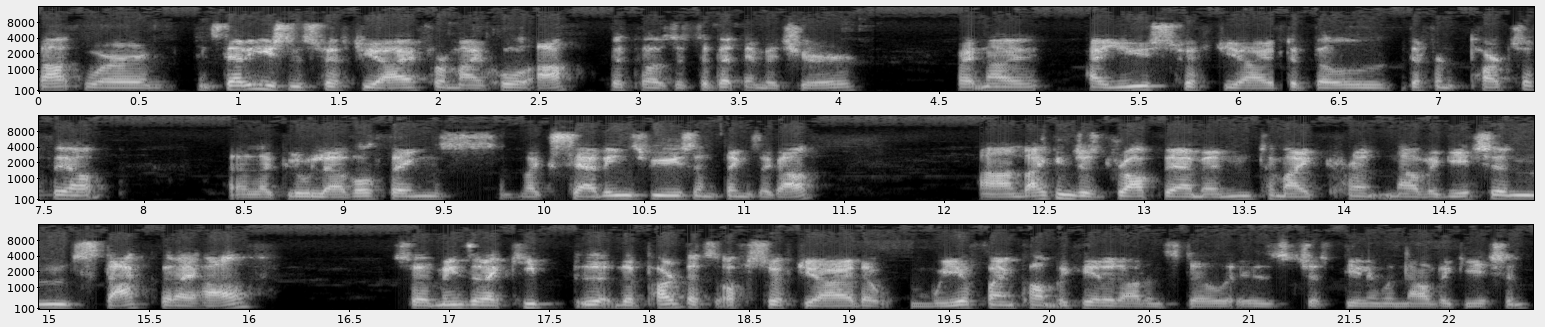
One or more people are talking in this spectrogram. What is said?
that where instead of using Swift UI for my whole app, because it's a bit immature right now, I use Swift UI to build different parts of the app, uh, like low level things, like settings views and things like that. And I can just drop them into my current navigation stack that I have. So it means that I keep the, the part that's of Swift UI that we have found complicated at and still is just dealing with navigation.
